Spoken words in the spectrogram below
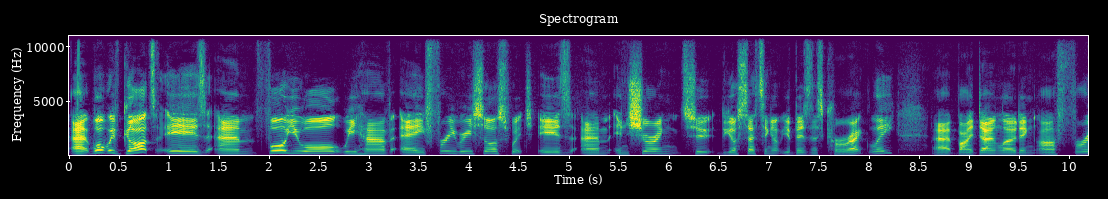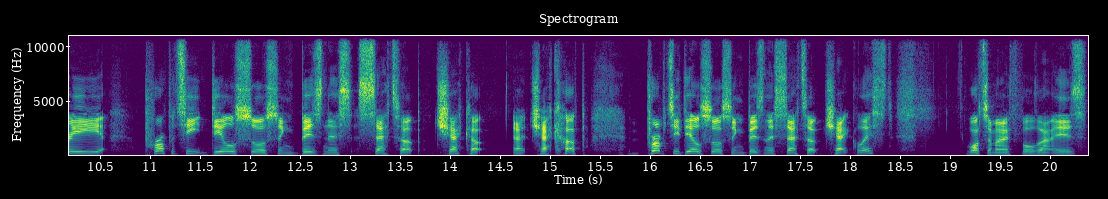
Uh, what we've got is um, for you all, we have a free resource which is um, ensuring to you're setting up your business correctly uh, by downloading our free property deal sourcing business setup checkup uh, checkup property deal sourcing business setup checklist. What a mouthful that is.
